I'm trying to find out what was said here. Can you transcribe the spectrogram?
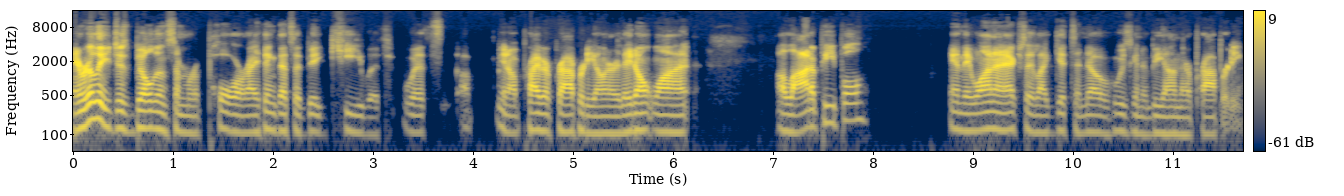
and really just building some rapport. I think that's a big key with with a, you know private property owner. They don't want a lot of people, and they want to actually like get to know who's going to be on their property.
